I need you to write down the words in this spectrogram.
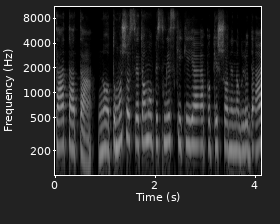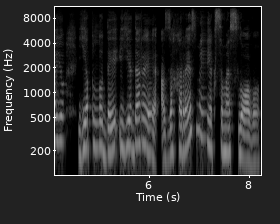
Та-та-та. Ну, тому що в Святому Письмі, скільки я поки що не наблюдаю, є плоди і є дари. А за харизми, як саме слово,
